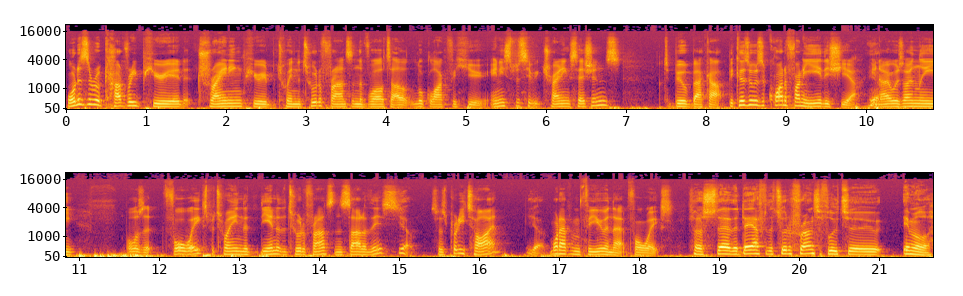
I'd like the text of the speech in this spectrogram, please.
What does the recovery period, training period between the Tour de France and the Vuelta look like for Hugh? Any specific training sessions to build back up? Because it was a quite a funny year this year. You Yeah. know, it was only what was it, four weeks between the, the end of the Tour de France and the start of this. Yeah. So it was pretty tight. Yeah. What happened for you in that four weeks? So uh, the day after the Tour de France, I flew to Imola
